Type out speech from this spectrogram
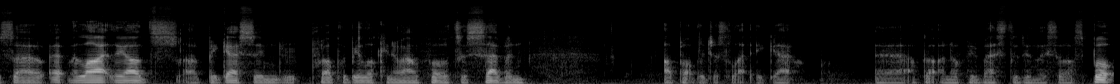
so at the likely odds, I'd be guessing probably be looking around four to seven. I'll probably just let it go. Uh, I've got enough invested in this horse. But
